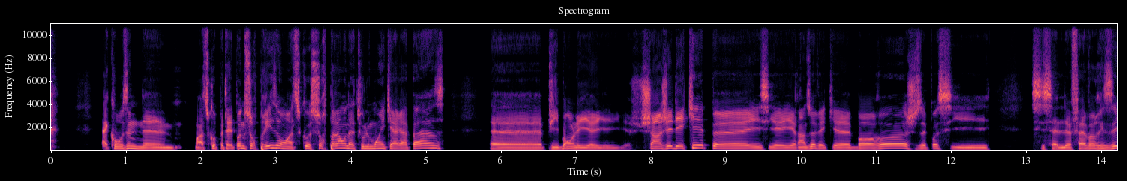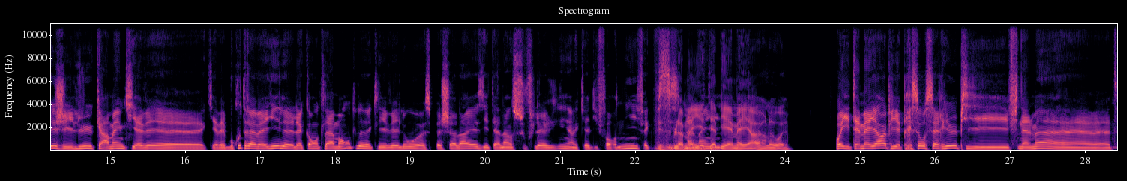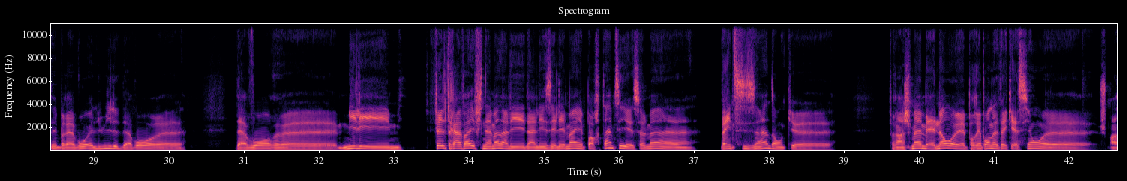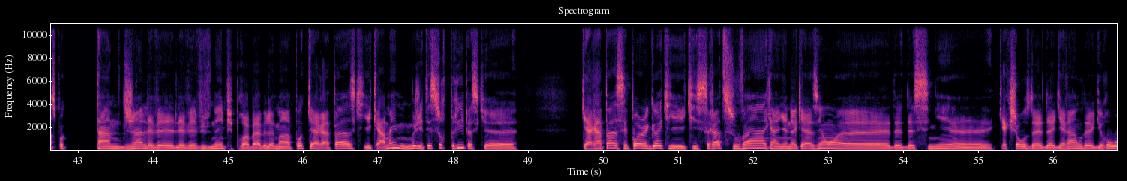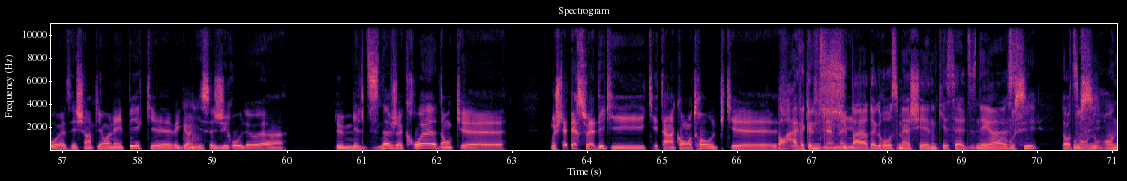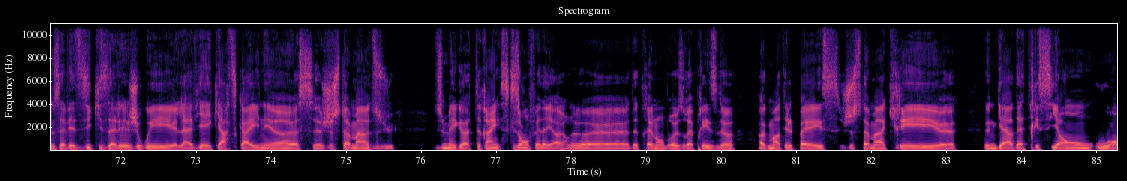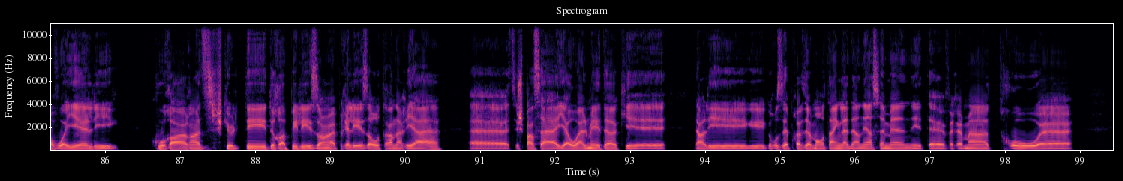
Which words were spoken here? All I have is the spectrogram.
à causer une, en tout cas, peut-être pas une surprise, ou en tout cas, surprendre à tout le moins Carapaz. Euh, puis bon, il, a changé d'équipe. Euh, il, est rendu avec euh, Bora. Je ne sais pas si si ça l'a favorisé. J'ai lu quand même qu'il avait, avait beaucoup travaillé le, contre-la-montre avec les vélos Specialized. Il était allé en soufflerie en Californie. visiblement, il était bien meilleur, là, ouais. Oui, il était meilleur, puis il a pris ça au sérieux, puis finalement, bravo à lui d'avoir d'avoir mis les fait le travail finalement dans les, dans les éléments importants. il y a seulement 26 ans, donc Franchement, mais non, euh, pour répondre à ta question, euh, je pense pas que tant de gens l'avaient vu venir, puis probablement pas Carapace, qui est quand même. Moi, j'ai été surpris parce que Carapace, c'est pas un gars qui, se rate souvent quand il y a une occasion euh, de, signer quelque chose de, grand ou de gros. tu sais, champion olympique, avait gagné mm-hmm. ce Giro-là 2019, je crois. Donc, moi, j'étais persuadé qu'il était en contrôle. Puis que, bon, avec une super de grosse machine qui est celle d'Ineos. Aussi. Donc, On, nous avait dit qu'ils allaient jouer la vieille carte Sky Ineos, justement, du, du méga train. Ce qu'ils ont fait d'ailleurs, euh, de très nombreuses reprises, là, augmenter le pace, justement, créer euh, une guerre d'attrition où on voyait les coureurs en difficulté dropper les uns après les autres en arrière. Euh, je pense à Yao Almeida qui est dans les grosses épreuves de montagne la dernière semaine était vraiment trop euh,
